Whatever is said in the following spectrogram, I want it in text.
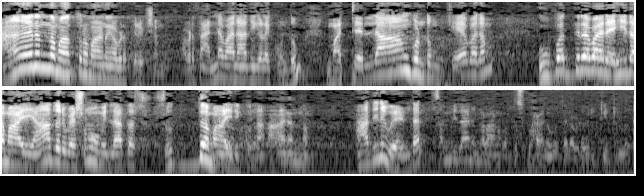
ആനന്ദം മാത്രമാണ് അവിടുത്തെ ലക്ഷ്യം. അവിടുത്തെ അന്നപാനാദികളെ കൊണ്ടും മറ്റെല്ലാം കൊണ്ടും കേവലം ഉപദ്രവരഹിതമായ യാതൊരു വിഷമവുമില്ലാത്ത ശുദ്ധമായിരിക്കുന്ന ആനന്ദം. അതിനു വേണ്ട സംവിധാനങ്ങളാണ് വ തആല അവിടെ ഒരുക്കിയിട്ടുള്ളത്.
